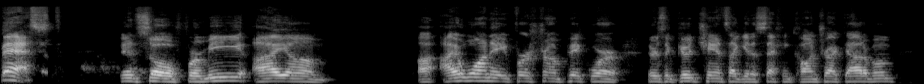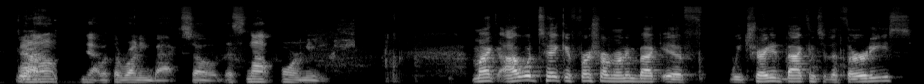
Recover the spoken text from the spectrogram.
best. And so for me, I um uh, I want a first round pick where there's a good chance I get a second contract out of them. Yeah. And I don't do that with the running back. So that's not for me. Mike, I would take a first round running back if we traded back into the 30s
